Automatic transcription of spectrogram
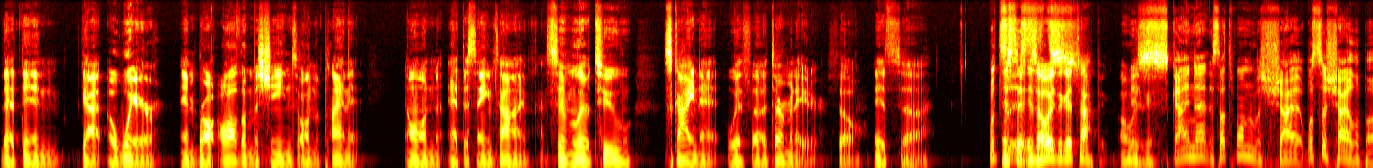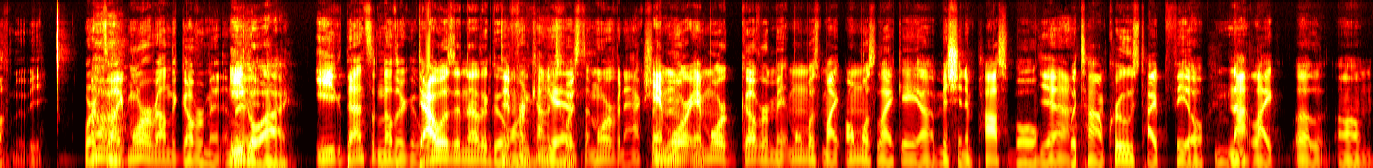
that then got aware and brought all the machines on the planet on at the same time, similar to Skynet with uh, Terminator. So it's uh What's it's, the- it's always a good topic. Always Is good. Skynet? Is that the one with Shia? What's the Shia LaBeouf movie? Where it's Oh. like more around the government. And Eagle then- Eye. E- that's another good That one. was another good different one. kind of yeah. twist and more of an action. and more movie. and more government, almost like almost like a uh, Mission Impossible, Yeah. with Tom Cruise type feel, Mhm. not like uh, um,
